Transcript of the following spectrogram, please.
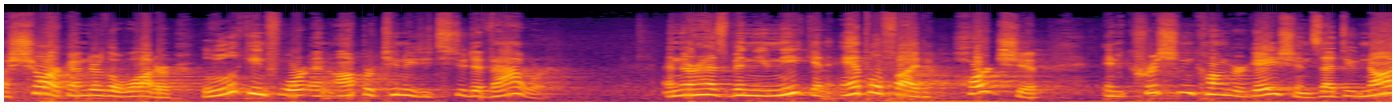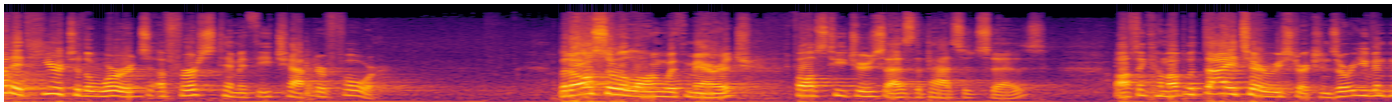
a shark under the water looking for an opportunity to devour. And there has been unique and amplified hardship in Christian congregations that do not adhere to the words of 1 Timothy chapter 4. But also along with marriage, false teachers, as the passage says, often come up with dietary restrictions or even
